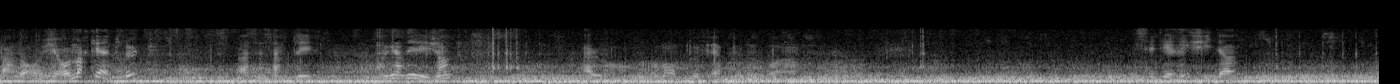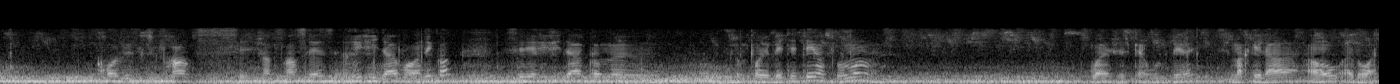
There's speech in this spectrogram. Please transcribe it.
pardon, j'ai remarqué un truc. Ah, ça, ça me plaît. Regardez les jantes. Alors, comment on peut faire pour le voir? Des Rigida. Crolux France. c'est une jante française. Rigida, vous vous rendez compte? C'est les Rigida comme, euh, comme pour les BTT en ce moment. Ouais, j'espère que vous le verrez. C'est marqué là, en haut, à droite.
